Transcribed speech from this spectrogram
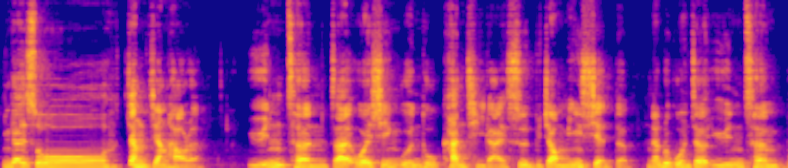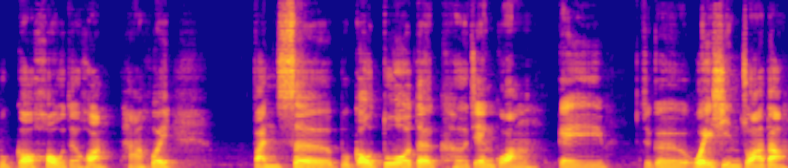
应该说这样讲好了，云层在卫星纹图看起来是比较明显的。那如果你这个云层不够厚的话，它会反射不够多的可见光给这个卫星抓到。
